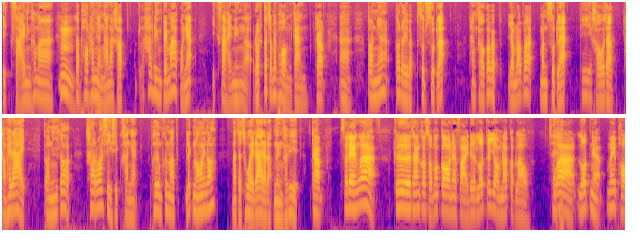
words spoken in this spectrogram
อีกสายหนึ่งเข้ามาอืมแต่พอทำอย่างนั้นนะครับ ถ้าดึงไปมากกว่าเนี้ยอีกสายหนึ่งอะรถก็จะไม่พอเหมือนกันครับ อ่า ตอนเนี้ยก็เลยแบบสุดๆละ ทางเขาก็แบบยอมรับว่ามันสุดแล้วที่เขาจะทำให้ได้ ตอนนี้ก็ คาดว่า 40 คันเนี่ย เพิ่มขึ้นมาเล็กน้อยเนาะน่าจะช่วยได้ระดับหนึ่งครับพี่ครับ แสดงว่าคือทางคสมกเนี่ยฝ่ายเดินรถก็ยอมรับกับเราใช่คว่ารับรถเนี่ยไม่พอ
